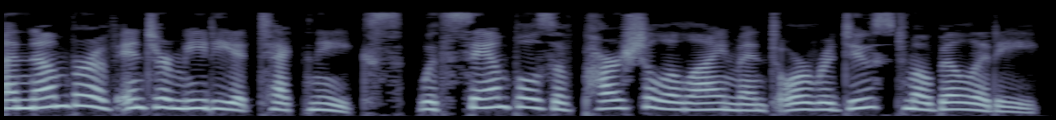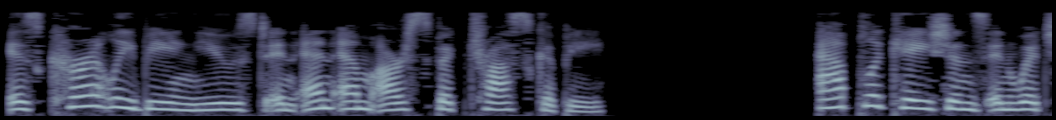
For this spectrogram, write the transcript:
A number of intermediate techniques, with samples of partial alignment or reduced mobility, is currently being used in NMR spectroscopy. Applications in which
